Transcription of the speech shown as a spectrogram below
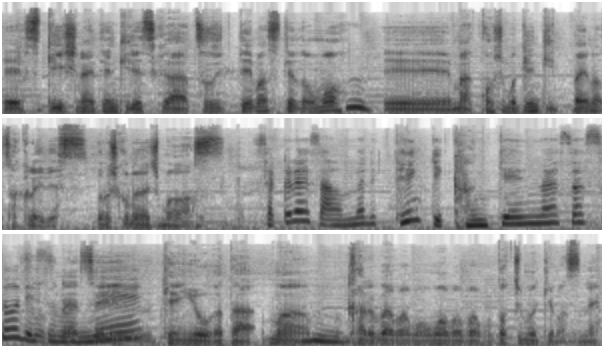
えー、すっきりしない天気ですが続いていますけども、うん、えー、まあ今週も元気いっぱいの櫻井です。よろしくお願いします。櫻井さんあんまり天気関係なさそうですもんね。ね。兼用型。まあ、うん、カルババも馬ババもどっちもいけますね。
